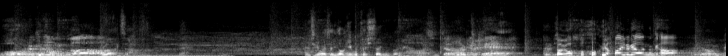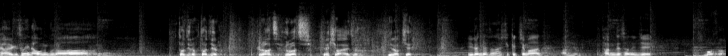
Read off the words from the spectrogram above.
오 이렇게 나오는구나. 올라왔죠. 네. 지금 해서 여기부터 시작인 거예요. 아, 진짜? 이렇게, 야, 요, 야 이렇게 나오는 게 아. 야 이렇게 손이 나오는구나. 더 뒤로 더 뒤로. 그렇지 그렇지. 이렇게 와야죠. 이렇게. 이런 데서는 할 수 있겠지만 다른 데서는 이제 숨어서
